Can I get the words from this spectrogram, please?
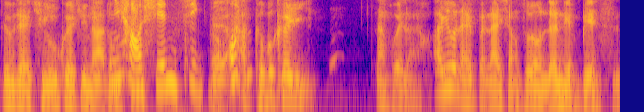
对不对？取物柜去拿东西，你好先进哦。对啊，可不可以让回来？啊，又来本来想说用人脸辨识，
